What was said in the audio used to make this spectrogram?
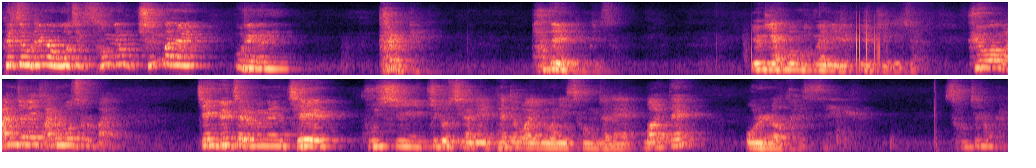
그래서 우리는 오직 성령 충만을 우리는 돼. 받아야 돼요. 그래서 여기 한번 보면 이렇게 얘기죠. 그와 완전히 다른 모습을 봐요. 제 1절을 보면 제 9시 기도 시간에 베드로와 요한이 성전에 뭐할때 올라갈세. 성전에 올라가요.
